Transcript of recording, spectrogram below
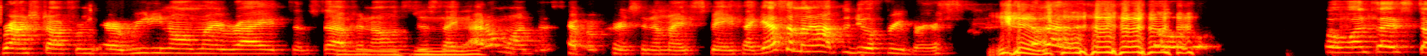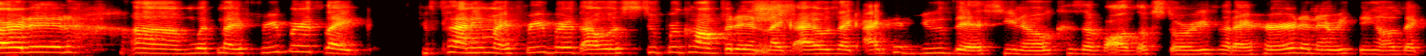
branched off from there reading all my rights and stuff mm-hmm. and I was just like mm-hmm. I don't want this type of person in my space I guess I'm gonna have to do a free birth yeah. so, but once I started um, with my free birth, like planning my free birth, I was super confident. Like I was like, I could do this, you know, because of all the stories that I heard and everything. I was like,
